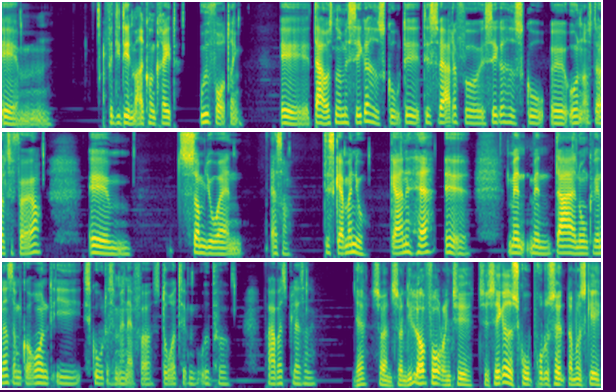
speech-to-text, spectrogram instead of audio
Øhm, fordi det er en meget konkret udfordring. Øh, der er også noget med sikkerhedssko. Det, det er svært at få sikkerhedssko øh, under størrelse 40, øh, som jo er en... Altså, det skal man jo gerne have. Øh, men, men der er nogle kvinder, som går rundt i sko, der simpelthen er for store til dem ude på, på arbejdspladserne. Ja, så en, så en lille opfordring til, til sikkerhedsskoproducenter måske.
